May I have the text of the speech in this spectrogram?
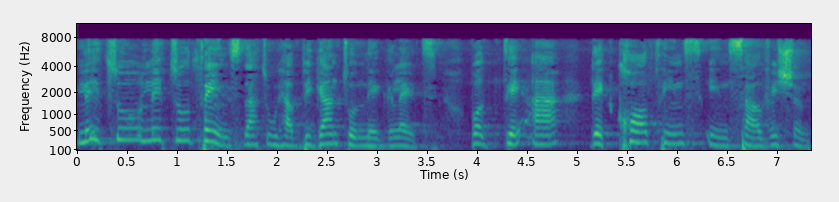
Little, little things that we have begun to neglect. But they are the core things in salvation.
